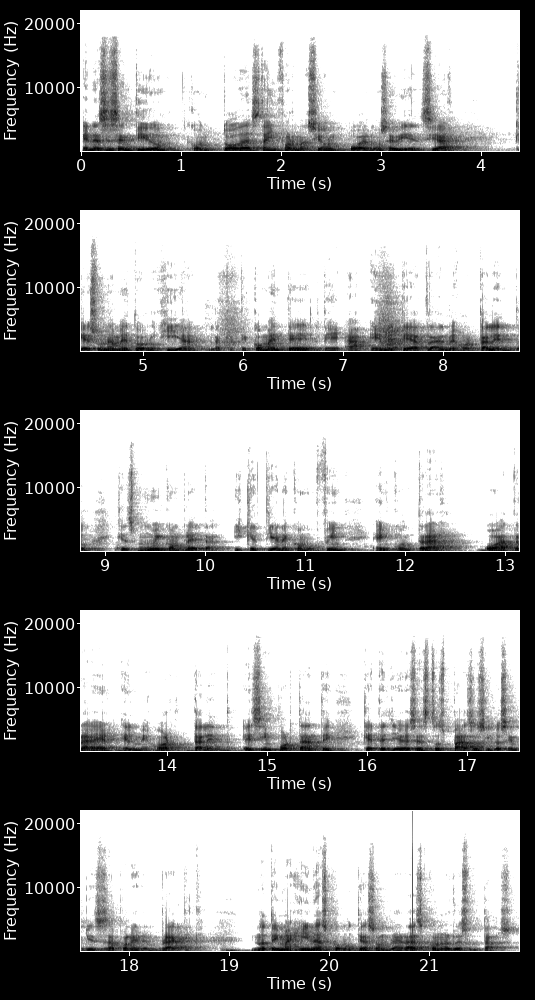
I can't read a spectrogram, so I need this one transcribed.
En ese sentido, con toda esta información podemos evidenciar que es una metodología, la que te comenté, de AMT Atrae el Mejor Talento, que es muy completa y que tiene como fin encontrar o atraer el mejor talento. Es importante que te lleves estos pasos y los empieces a poner en práctica. No te imaginas cómo te asombrarás con los resultados.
